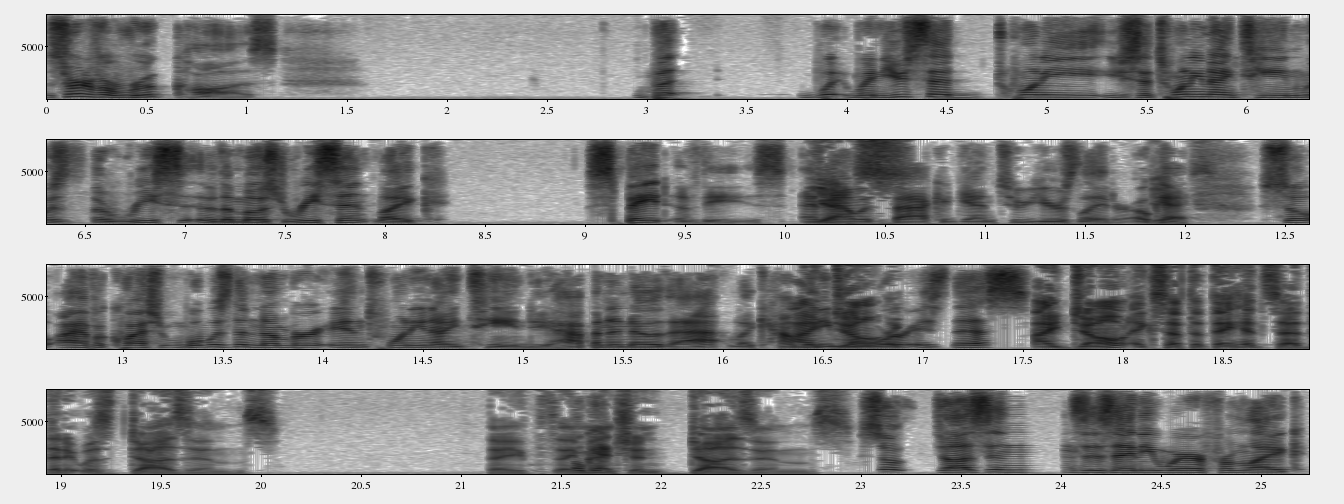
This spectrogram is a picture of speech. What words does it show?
sort of a root cause. But w- when you said 20 you said 2019 was the recent the most recent like spate of these and now it's back again 2 years later. Okay. Yes. So I have a question. What was the number in 2019? Do you happen to know that? Like how many more is this? I don't, except that they had said that it was dozens. They they Okay. mentioned dozens. So dozens is anywhere from like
